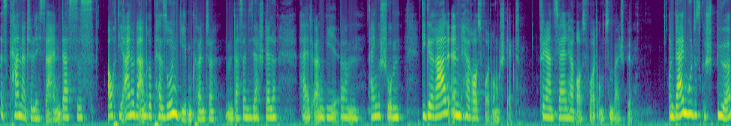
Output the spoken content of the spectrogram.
es kann natürlich sein, dass es auch die ein oder andere Person geben könnte, das an dieser Stelle halt irgendwie ähm, eingeschoben, die gerade in Herausforderungen steckt, finanziellen Herausforderungen zum Beispiel. Und dein gutes Gespür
